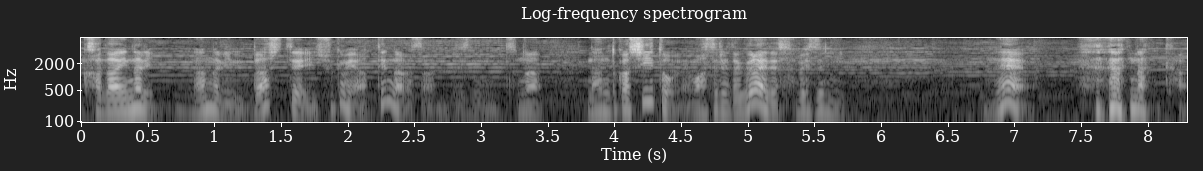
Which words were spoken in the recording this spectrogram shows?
課題なり何なり出して一生懸命やってんならさ別にそんななんとかシートをね忘れたぐらいでさ別に。ねえ。なんか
